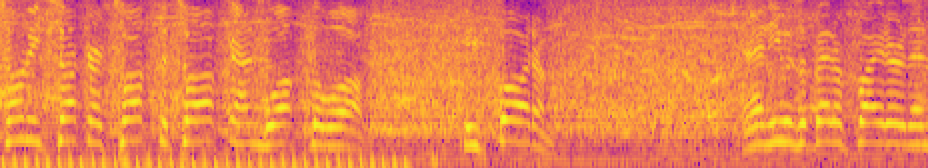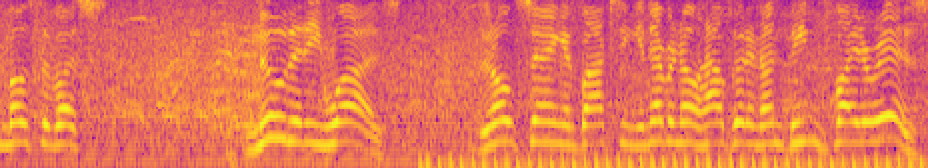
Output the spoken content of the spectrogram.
Tony Tucker talked the talk and walked the walk. He fought him. And he was a better fighter than most of us knew that he was. There's an old saying in boxing, you never know how good an unbeaten fighter is.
